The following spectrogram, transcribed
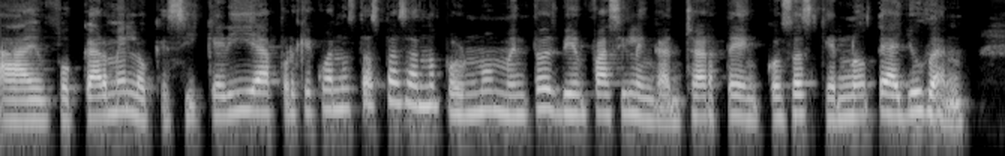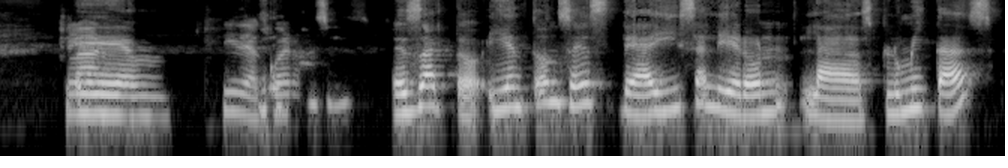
a enfocarme en lo que sí quería, porque cuando estás pasando por un momento es bien fácil engancharte en cosas que no te ayudan. Claro. Em, sí, de acuerdo. exacto. Y entonces de ahí salieron las plumitas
